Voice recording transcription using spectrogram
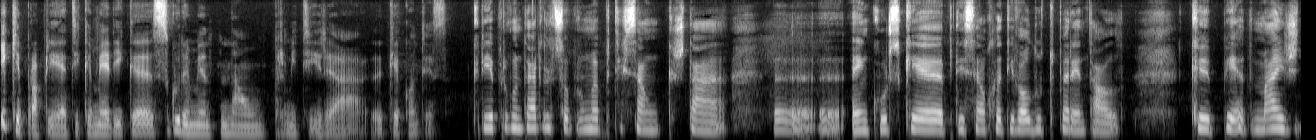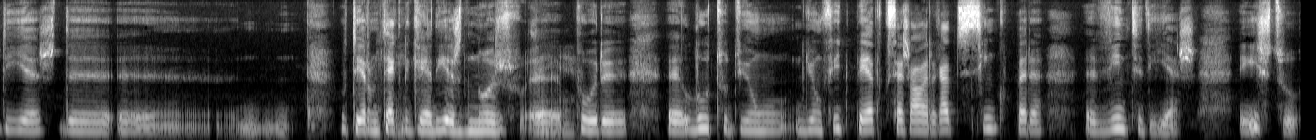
e que a própria ética médica seguramente não permitirá que aconteça. Queria perguntar-lhe sobre uma petição que está uh, em curso, que é a petição relativa ao luto parental, que pede mais dias de. Uh, o termo técnico é dias de nojo uh, por uh, luto de um, de um filho, pede que seja alargado de 5 para 20 dias. Isto,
